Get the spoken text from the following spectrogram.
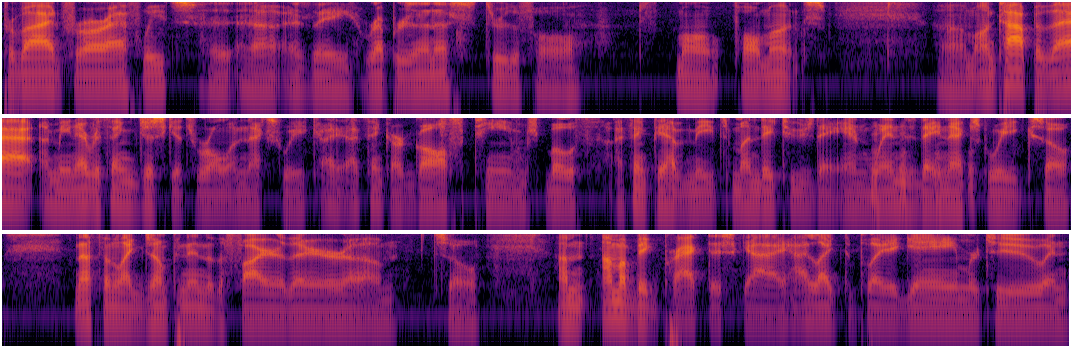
provide for our athletes uh, uh, as they represent us through the fall, fall, fall months. Um, on top of that, I mean, everything just gets rolling next week. I, I, think our golf teams both, I think they have meets Monday, Tuesday, and Wednesday next week. So nothing like jumping into the fire there. Um, so I'm, I'm a big practice guy. I like to play a game or two and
